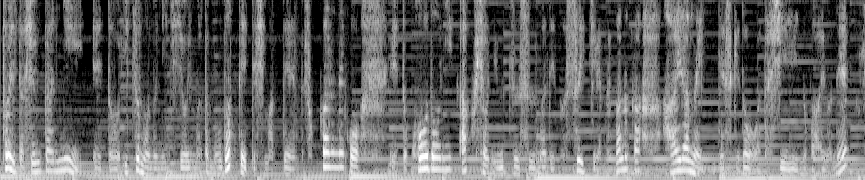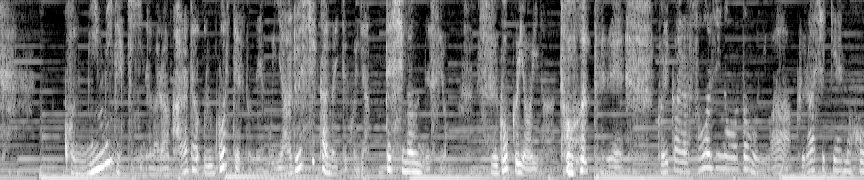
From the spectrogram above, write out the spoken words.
閉じた瞬間に、え、ー、と、いつもの日常にまた戻っていってしまって、そこからね、こう、え、ー、と、行動に、アクションに移すまでのスイッチがなかなか入らないんですけど、私の場合はね、この耳で聞きながら体動いてるとね、もうやるしかないっていうか、やってしまうんですよ。すごく良いなと思ってね、これから掃除のお供には暮らし系の本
